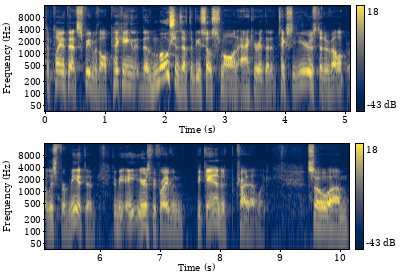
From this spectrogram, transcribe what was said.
To play at that speed with all picking, the motions have to be so small and accurate that it takes years to develop, or at least for me it did. It took me eight years before I even began to try that lick. So um,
